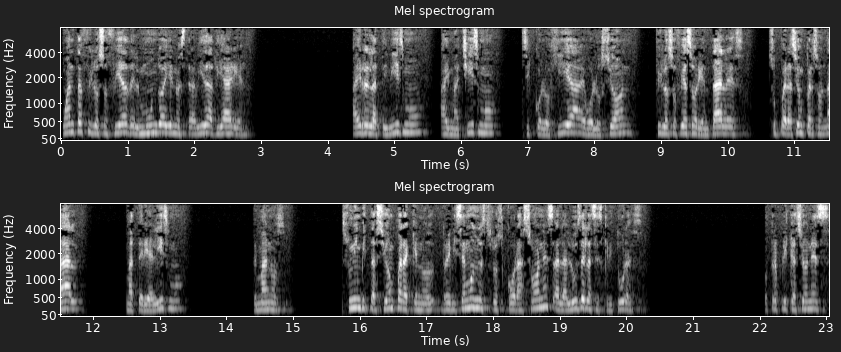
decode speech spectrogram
¿Cuánta filosofía del mundo hay en nuestra vida diaria? Hay relativismo, hay machismo, psicología, evolución, filosofías orientales, superación personal, materialismo. Hermanos, es una invitación para que nos revisemos nuestros corazones a la luz de las escrituras. Otra aplicación es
